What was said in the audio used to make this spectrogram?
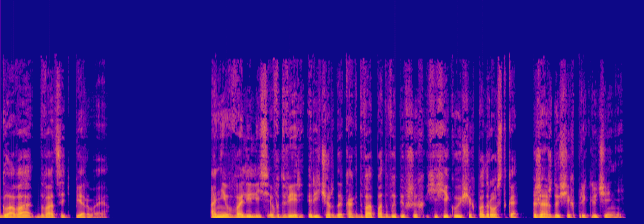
Глава 21. Они ввалились в дверь Ричарда, как два подвыпивших хихикающих подростка, жаждущих приключений.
